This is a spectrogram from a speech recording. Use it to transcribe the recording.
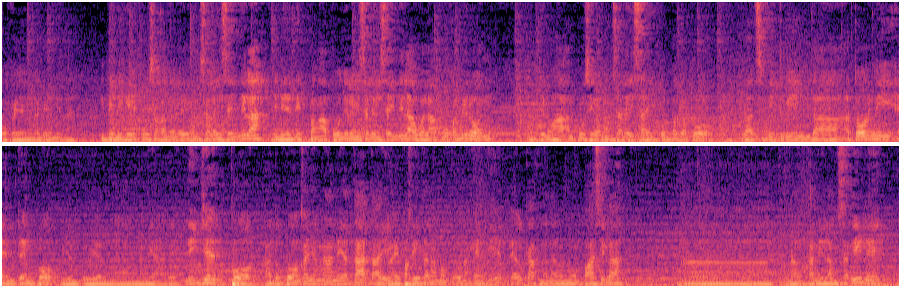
okay ang lagay nila. Ibinigay po sa kanila yung salaysay nila, inedit pa nga po nila yung salaysay nila, wala po kami ron, nung kinuhaan po sila ng salaysay, kumbaga po, that's between the attorney and them po, yun po yun ang nangyari. Ni Jed po, ano po ang kanyang nanay at tatay, nakipakita naman po ng NTF-LCAC na nanunumpa sila, ah, ng kanilang sarili,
